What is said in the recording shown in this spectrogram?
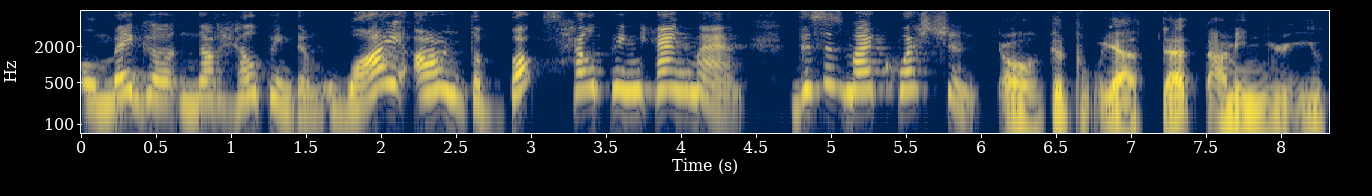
omega not helping them why aren't the bucks helping hangman this is my question Oh, good. Yeah, that I mean, you you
